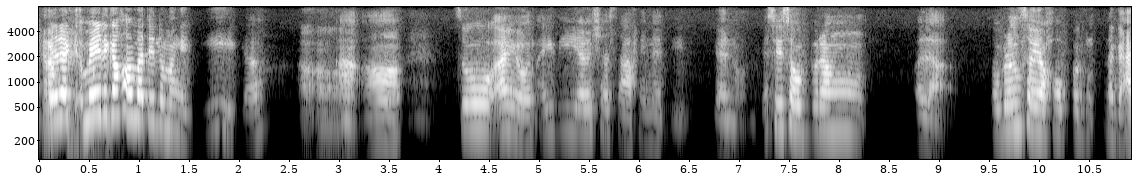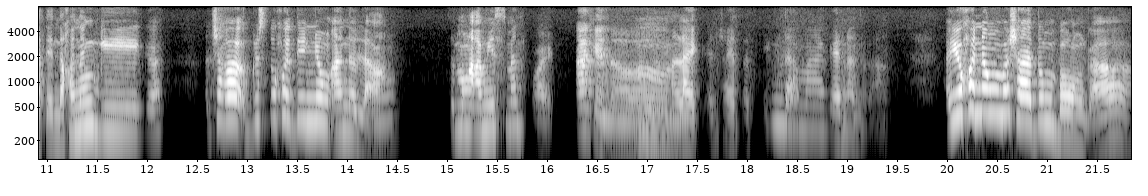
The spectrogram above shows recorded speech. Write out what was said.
Mahilig, mahilig ako matino mga gig. Ah. Oo. Oo. So, ayun, ideal siya sa akin na date. Ganon. Kasi sobrang, wala, sobrang saya ko pag nag-attend ako ng gig. At saka, gusto ko din yung ano lang, sa mga amusement park. Ah, ganon. Mm, like Enchanted Kingdom, ganon lang. Ayoko nang masyadong bongga.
